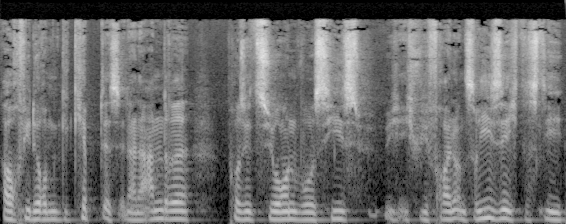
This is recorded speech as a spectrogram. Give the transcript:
auch wiederum gekippt ist in eine andere Position, wo es hieß, ich, ich, wir freuen uns riesig, dass die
